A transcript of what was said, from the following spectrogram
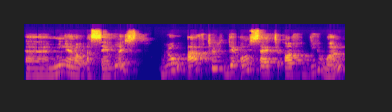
uh, mineral assemblies grew after the onset of D1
